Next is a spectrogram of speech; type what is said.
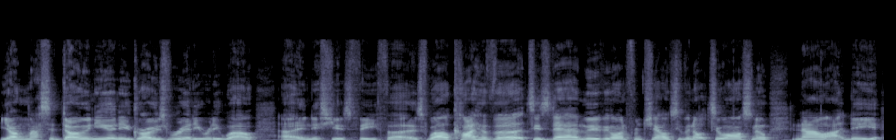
young Macedonian, who grows really, really well uh, in this year's FIFA as well. Kai Havertz is there, moving on from Chelsea, but not to Arsenal, now at the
